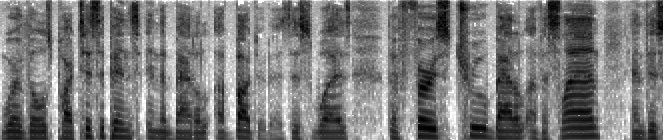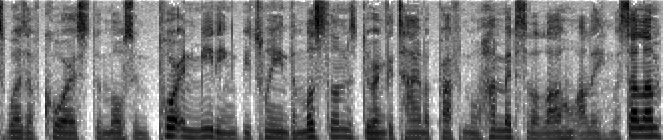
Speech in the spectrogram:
were those participants in the Battle of Badr. This was the first true battle of Islam, and this was, of course, the most important meeting between the Muslims during the time of Prophet Muhammad wasallam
